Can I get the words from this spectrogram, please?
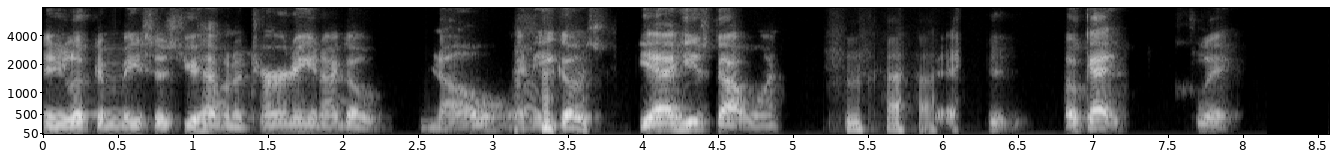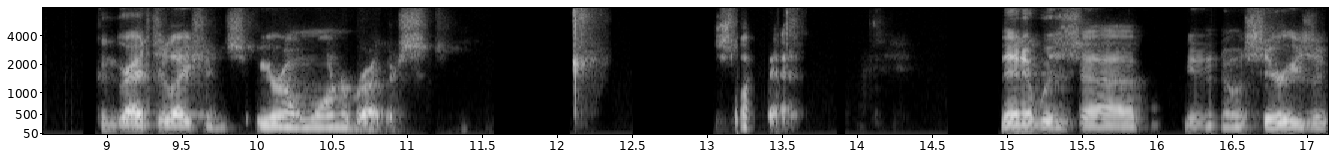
Then he looked at me. He says, "You have an attorney?" And I go, "No." And he goes, "Yeah, he's got one." okay, click. Congratulations, you're on Warner Brothers. Just like that. Then it was, uh, you know, a series of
